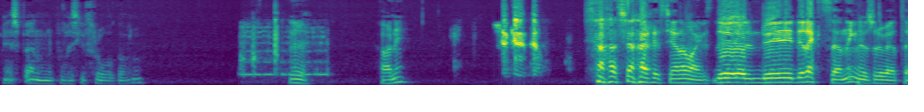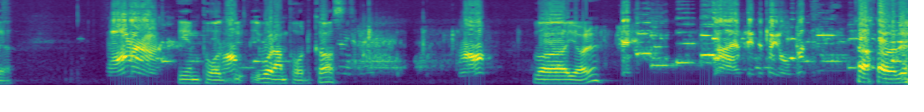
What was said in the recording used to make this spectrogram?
mer spännande på vad vi ska fråga honom. Nu. Hör ni? Tjena, tjena, Magnus. Du, du är i direktsändning nu så du vet det. Ja, men, I en podd, i våran podcast. ja. Vad gör du? Nej, jag sitter på jobbet. Ja, det Jag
